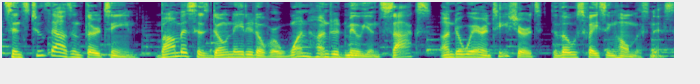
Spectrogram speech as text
Since 2013, Bombas has donated over 100 million socks, underwear, and T-shirts to those facing homelessness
